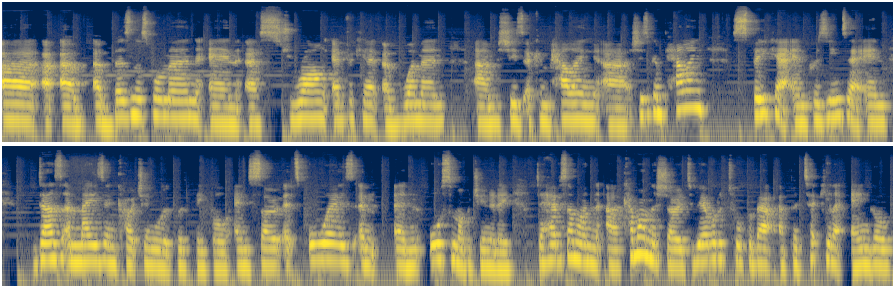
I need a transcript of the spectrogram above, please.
uh, a, a, businesswoman and a strong advocate of women. Um, she's a compelling, uh, she's a compelling speaker and presenter, and does amazing coaching work with people. And so it's always an, an awesome opportunity to have someone uh, come on the show to be able to talk about a particular angle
